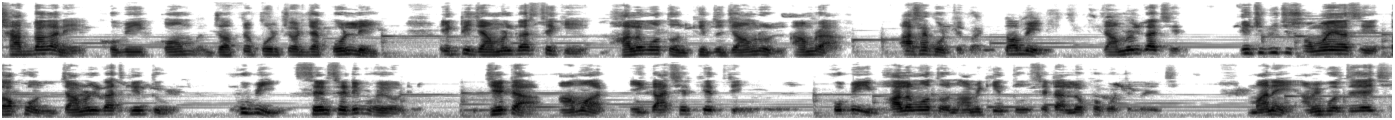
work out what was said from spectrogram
ছাদ বাগানে খুবই কম যত্ন পরিচর্যা করলেই একটি জামরুল গাছ থেকে ভালো মতন কিন্তু জামরুল আমরা আশা করতে পারি। তবে জামরুল গাছের কিছু কিছু সময় আসে তখন জামরুল গাছ কিন্তু খুবই সেন্সিটিভ হয়ে ওঠে, যেটা আমার এই গাছের ক্ষেত্রে খুবই ভালো মতন আমি কিন্তু সেটা লক্ষ্য করতে পেরেছি। মানে আমি বলতে চাইছি,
